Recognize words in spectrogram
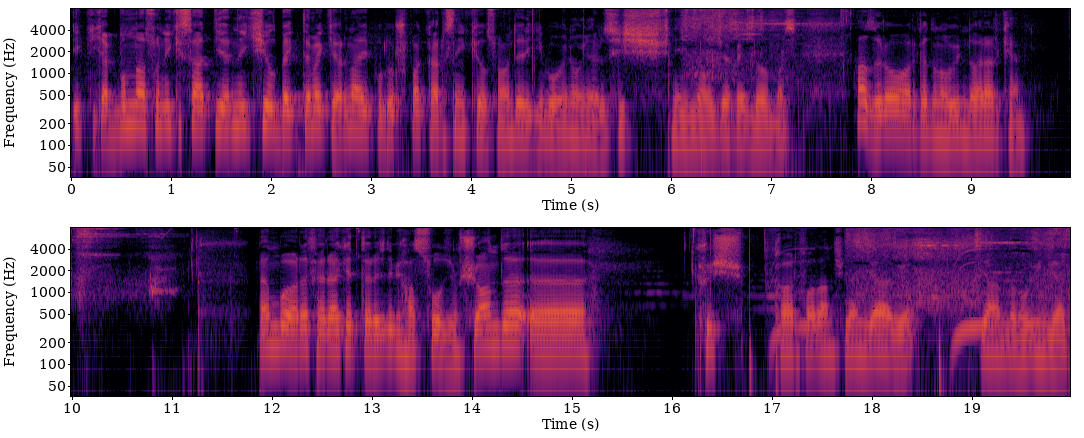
İki, ya bundan sonra 2 saat yerine 2 yıl beklemek yerine ayıp olur. Bakarsın 2 yıl sonra deli gibi oyun oynarız. Hiç neyin ne olacağı belli olmaz. Hazır o arkadan oyunda ararken. Ben bu arada felaket derecede bir hasta olacağım. Şu anda eee, kış, kar falan filan yağıyor. Bir yandan oyun geldi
